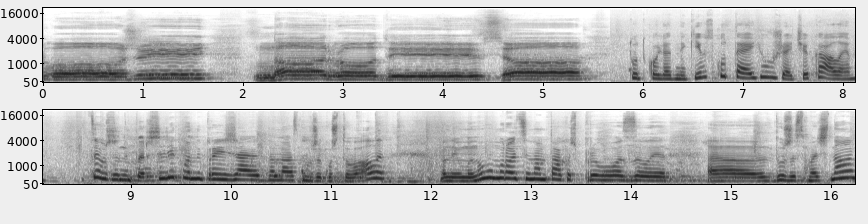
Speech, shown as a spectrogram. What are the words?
Божий народився. Тут колядників з кутею вже чекали. Це вже не перший рік вони приїжджають до нас, ми вже куштували. Вони в минулому році нам також привозили. Е, Дуже смачна,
